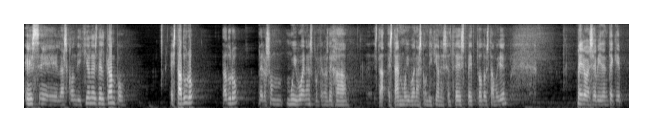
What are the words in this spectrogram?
es eh, las condiciones del campo. Está duro, duro, pero son muy buenas porque nos deja, está, está en muy buenas condiciones. El césped, todo está muy bien. Pero es evidente que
